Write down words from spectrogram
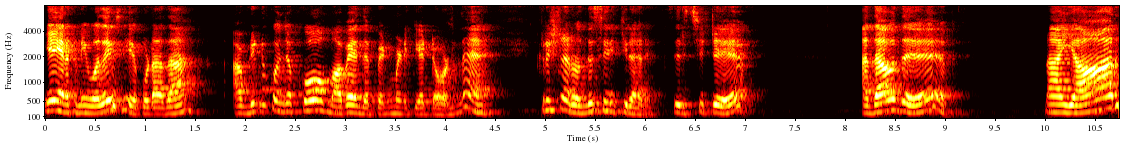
ஏன் எனக்கு நீ உதவி செய்யக்கூடாதா? அப்படின்னு கொஞ்சம் கோபமாகவே அந்த பெண்மணி கேட்ட உடனே கிருஷ்ணர் வந்து சிரிக்கிறாரு. சிரிச்சிட்டு அதாவது நான் யார்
